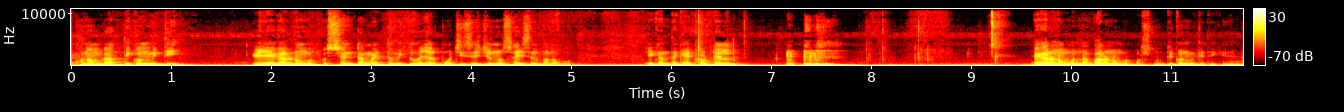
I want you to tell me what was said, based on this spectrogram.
এখন আমরা ত্রিকোণমিতি এই এগারো নম্বর কোশ্চেনটা মাধ্যমিক দু হাজার পঁচিশের জন্য সাজেশন বানাবো। এখান থেকে টোটাল এগারো নম্বর না? বারো নম্বর প্রশ্ন, ত্রিকোণমিতি থেকে হ্যাঁ?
